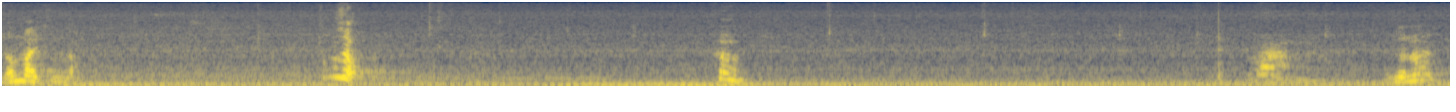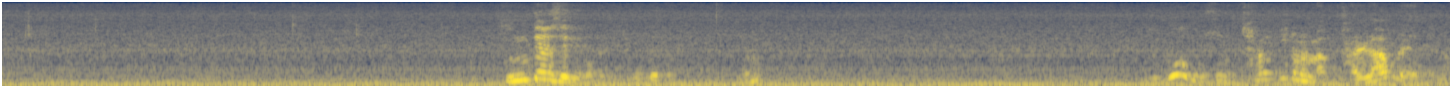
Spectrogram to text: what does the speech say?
너무 맛있습니다. 충성! 흠. 와, 이거는 입는 거예요, 군대. 응? 이거 무슨 참기름을 막 발라 버려야 되나?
